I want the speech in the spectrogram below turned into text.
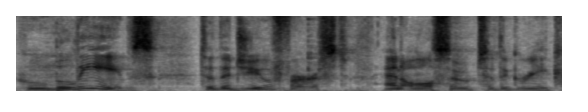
who believes, to the Jew first, and also to the Greek.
